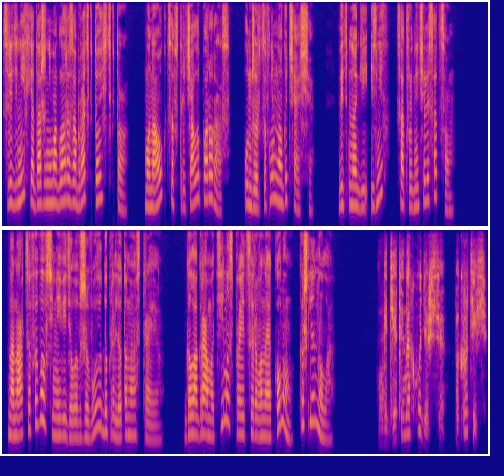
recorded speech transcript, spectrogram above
Среди них я даже не могла разобрать, кто есть кто. Монаукцев встречала пару раз, унжирцев немного чаще. Ведь многие из них сотрудничали с отцом. Нанарцев и вовсе не видела вживую до прилета на Астрею. Голограмма Тима, спроецированная комом, кашлянула. «Где ты находишься? Покрутись».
